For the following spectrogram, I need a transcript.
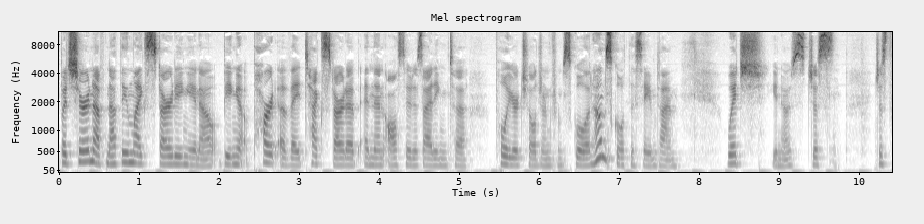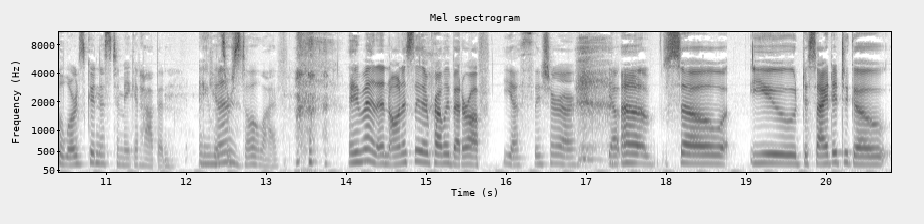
But sure enough, nothing like starting, you know, being a part of a tech startup and then also deciding to pull your children from school and homeschool at the same time, which, you know, is just just the Lord's goodness to make it happen. The kids are still alive. Amen. And honestly, they're probably better off. yes, they sure are. Yep. Uh, so you decided to go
